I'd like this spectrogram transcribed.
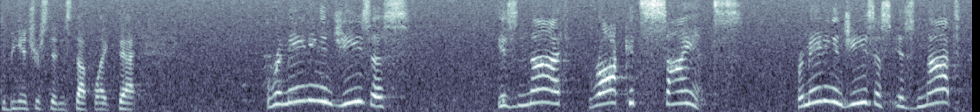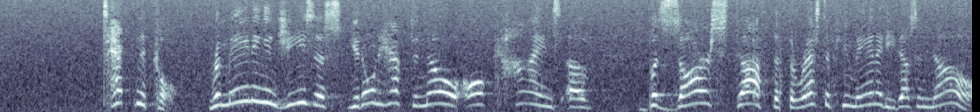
to be interested in stuff like that. Remaining in Jesus is not rocket science. Remaining in Jesus is not technical. Remaining in Jesus, you don't have to know all kinds of bizarre stuff that the rest of humanity doesn't know.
